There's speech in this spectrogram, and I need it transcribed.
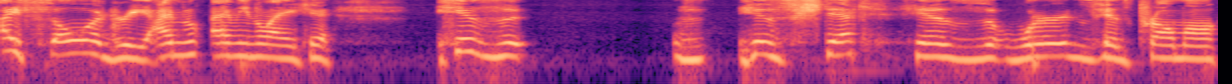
I so agree. I'm. I mean, like his his shtick, his words, his promo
